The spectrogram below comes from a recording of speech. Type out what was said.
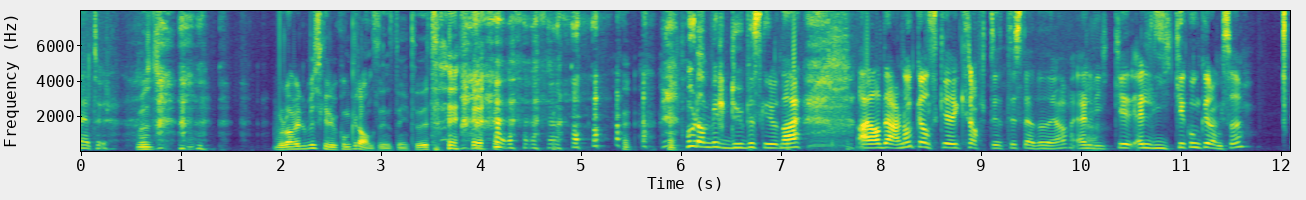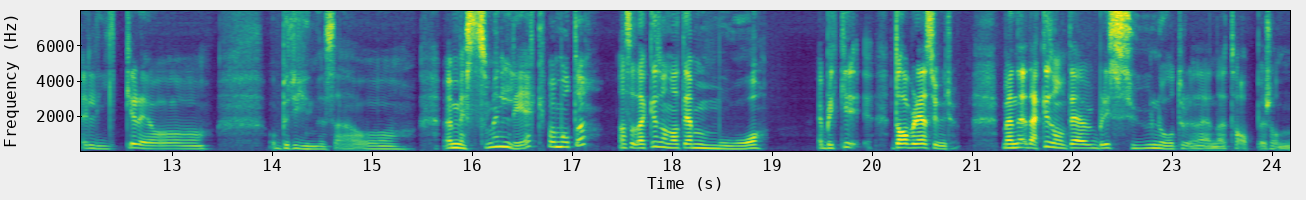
Nedtur. Men, hvordan vil du beskrive konkurranseinstinktet ditt? Hvordan vil du beskrive Nei, ja, det er nok ganske kraftig til stede, det, ja. Jeg liker, jeg liker konkurranse. Jeg liker det å, å bryne seg og Men mest som en lek, på en måte. Altså, det er ikke sånn at jeg må jeg blir ikke, Da blir jeg sur. Men det er ikke sånn at jeg blir sur nå tror jeg, når jeg taper sånn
